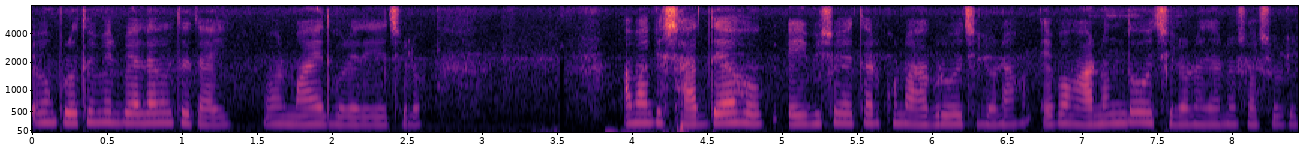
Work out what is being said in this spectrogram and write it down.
এবং প্রথমের বেলাও তো তাই আমার মায়ে ধরে দিয়েছিল। আমাকে সাথ দেওয়া হোক, এই বিষয়ে তার কোনো আগ্রহ ছিল না এবং আনন্দও ছিল না যেন শাশুড়ি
